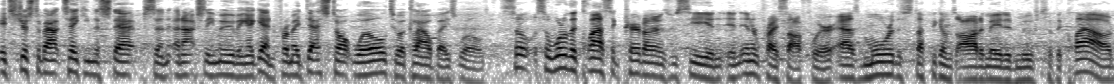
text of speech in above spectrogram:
It's just about taking the steps and, and actually moving, again, from a desktop world to a cloud-based world. So, so one of the classic paradigms we see in, in enterprise software, as more of the stuff becomes automated, moves to the cloud,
